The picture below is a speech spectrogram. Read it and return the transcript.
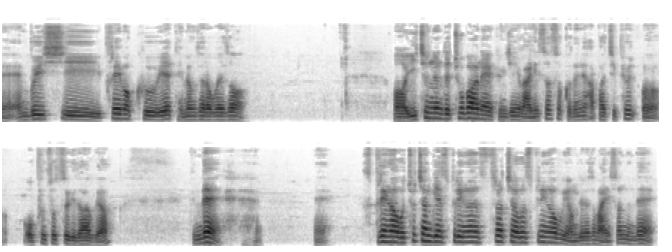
네, MVC 프레임워크의 대명사라고 해서 어, 2000년대 초반에 굉장히 많이 썼었거든요. 아파치 표, 어, open source기도 하고요. 근데 네, 스프링하고 초창기에 스프링은 스트러치하고 스프링하고 연결해서 많이 썼는데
